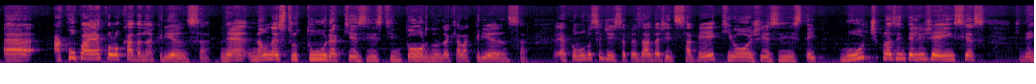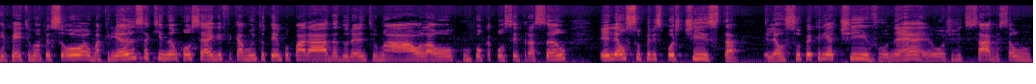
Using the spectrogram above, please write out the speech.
uh, a culpa é colocada na criança, né? não na estrutura que existe em torno daquela criança. É como você disse, apesar da gente saber que hoje existem múltiplas inteligências, Que de repente uma pessoa, uma criança que não consegue ficar muito tempo parada durante uma aula ou com pouca concentração, ele é um super esportista, ele é um super criativo, né? Hoje a gente sabe, são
